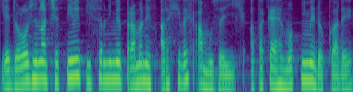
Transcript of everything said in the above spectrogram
Je doložena četnými písemnými prameny v archivech a muzeích a také hmotnými doklady,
